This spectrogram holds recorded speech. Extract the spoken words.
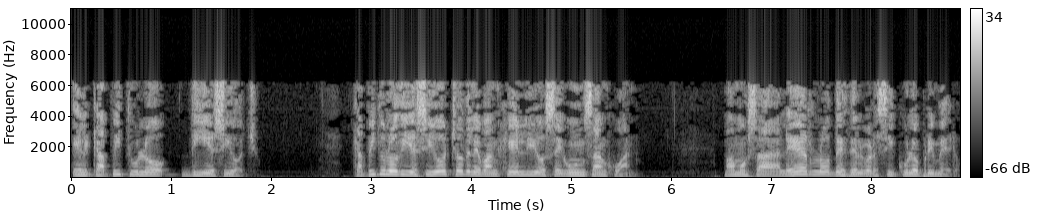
el capítulo 18? Capítulo 18 del Evangelio según San Juan. Vamos a leerlo desde el versículo primero.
